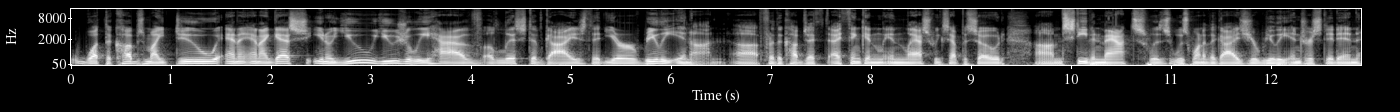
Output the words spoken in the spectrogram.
what the Cubs might do. And and I guess you know you usually have a list of guys that you're really in on uh, for the Cubs. I, th- I, think in, in last week's episode, um, Steven Matz was was one of the guys you're really interested in.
